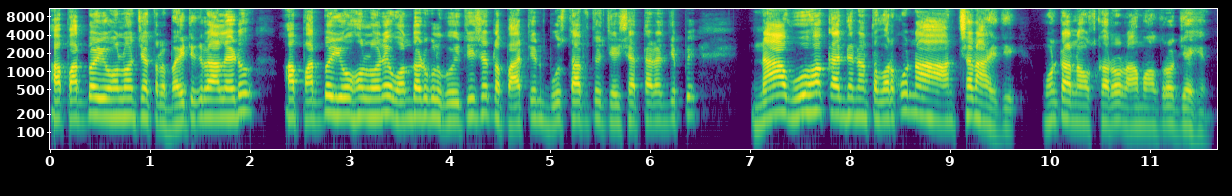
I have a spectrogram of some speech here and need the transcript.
ఆ పద్మవ్యూహంలోంచి అతను బయటికి రాలేడు. ఆ పద్మ వ్యూహంలోనే వంద అడుగులు గొయ్యి తీసి అతను పార్టీని భూస్థాపితం చేసేస్తాడని చెప్పి నా ఊహకు అందినంత వరకు నా అంచనా ఇది. ఉంటా నమస్కారం. రామాంతరావు జై హింద్.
